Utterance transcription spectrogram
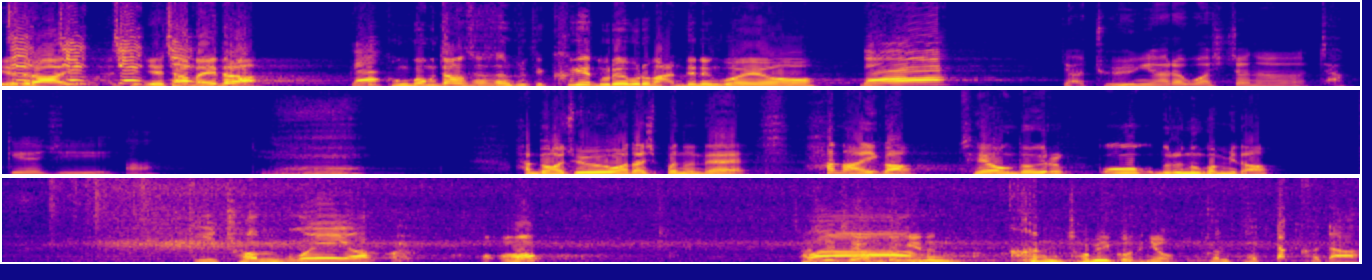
얘들아, 찐, 찐, 찐, 얘 잠깐만 얘들아. 네? 그 공공장소에서는 그렇게 크게 노래 부르면 안 되는 거예요. 네. 야 조용히 하라고 하시잖아 작게 해야지 어. 한동안 조용하다 싶었는데 한 아이가 제 엉덩이를 꾹 누르는 겁니다. 이 점 뭐예요? 어? 어? 사실 제 와. 엉덩이는 큰 점이 있거든요. 좀 됐다 크다.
